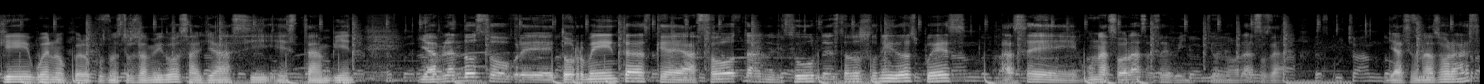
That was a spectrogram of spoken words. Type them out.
Que bueno, pero pues nuestros amigos allá sí están bien. Y hablando sobre tormentas que azotan el sur de Estados Unidos, pues hace unas horas, hace 21 horas, o sea, ya hace unas horas,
